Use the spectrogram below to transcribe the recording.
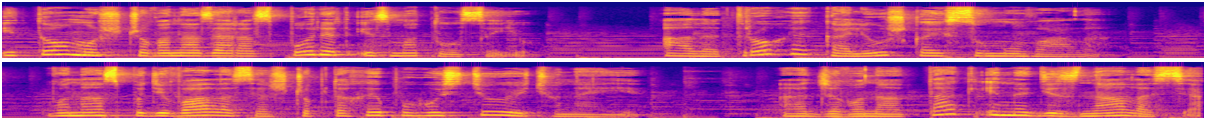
і тому, що вона зараз поряд із матусею, але трохи калюшка й сумувала. Вона сподівалася, що птахи погостюють у неї, адже вона так і не дізналася,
